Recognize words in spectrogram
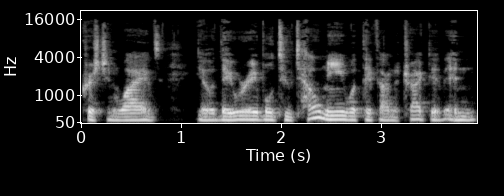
Christian wives, you know, they were able to tell me what they found attractive. And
